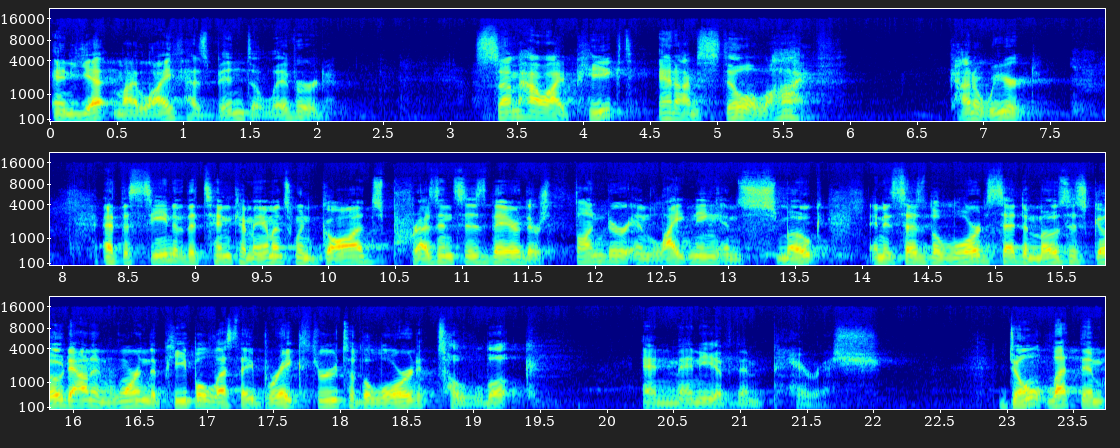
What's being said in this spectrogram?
and yet my life has been delivered. Somehow I peaked and I'm still alive. Kind of weird. At the scene of the Ten Commandments, when God's presence is there, there's thunder and lightning and smoke. And it says, The Lord said to Moses, Go down and warn the people, lest they break through to the Lord to look, and many of them perish. Don't let them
